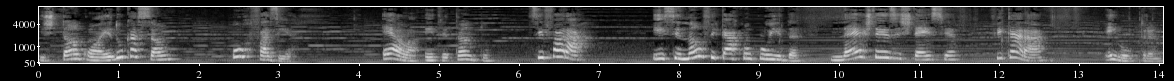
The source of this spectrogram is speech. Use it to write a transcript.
Estão com a educação por fazer. Ela, entretanto, se fará, e se não ficar concluída nesta existência, ficará em outra.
